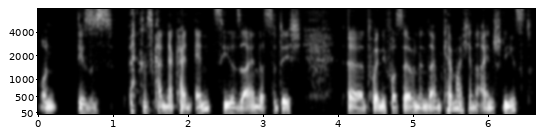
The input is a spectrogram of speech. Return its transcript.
Und dieses, es kann ja kein Endziel sein, dass du dich äh, 24/7 in deinem Kämmerchen einschließt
